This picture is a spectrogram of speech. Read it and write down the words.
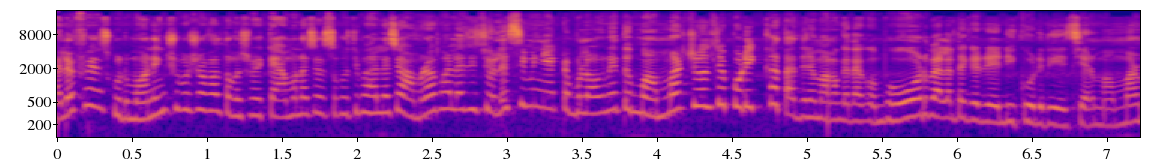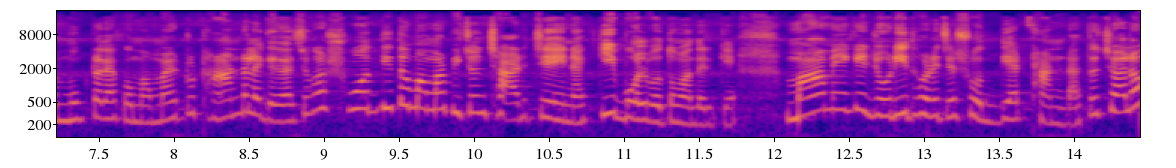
হ্যালো ফ্রেন্ডস, গুড মর্নিং, শুভ সকাল। তোমার সবাই কেমন আছে? আশা করছি ভালো আছে। আমরা ভালো আছি চলে এসেছি মিনি একটা ব্লগ নিয়ে। তো মাম্মার চলছে পরীক্ষা, তাদের মামাকে দেখো, ভোরবেলা থেকে রেডি করে দিয়েছি। আর মাম্মার মুখটা দেখো, মাম্মার একটু ঠান্ডা লেগে গেছে। ওর সর্দি তো মামার পিছন ছাড়ছেই না, কি বলব তোমাদেরকে? মা মেয়েকে জড়িয়ে ধরেছে সর্দি আর ঠান্ডা। তো চলো,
